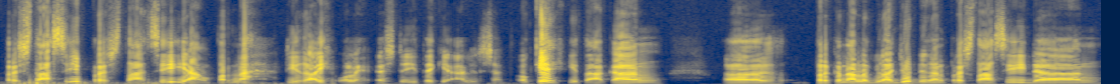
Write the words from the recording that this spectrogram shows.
prestasi-prestasi yang pernah diraih oleh SDITK Al-Irsad. Oke, kita akan uh, lebih lanjut dengan prestasi dan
